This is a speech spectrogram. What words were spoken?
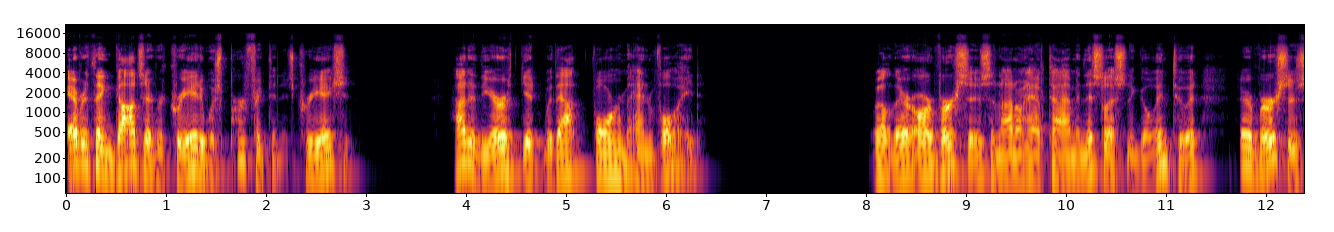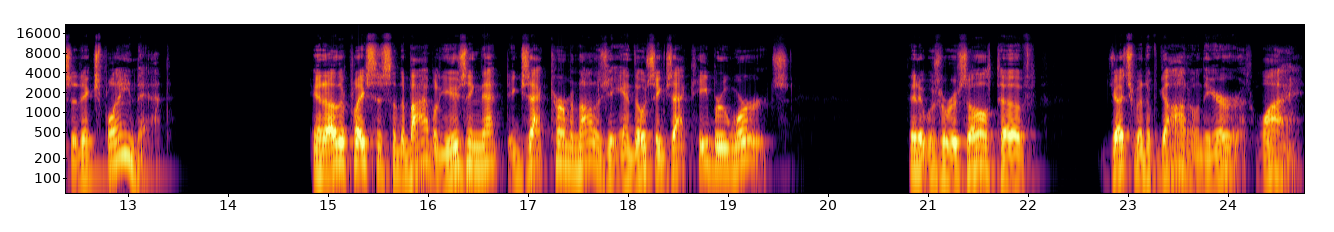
Everything God's ever created was perfect in its creation. How did the earth get without form and void? Well, there are verses, and I don't have time in this lesson to go into it. There are verses that explain that. In other places in the Bible, using that exact terminology and those exact Hebrew words, that it was a result of judgment of God on the earth. Why?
